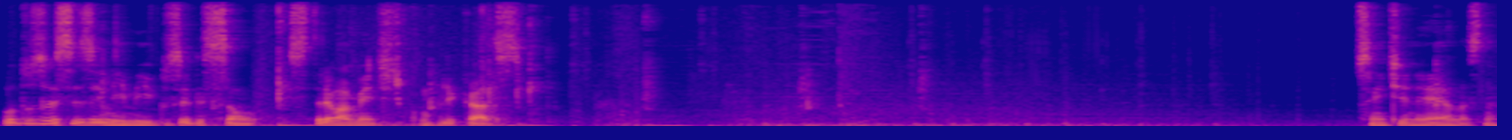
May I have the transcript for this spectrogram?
Todos esses inimigos, eles são extremamente complicados. Sentinelas, né?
